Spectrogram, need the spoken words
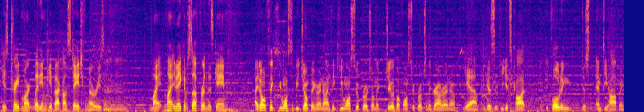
His trademark letting him get back on stage for no reason. Mm-hmm. Might might make him suffer in this game. I don't think he wants to be jumping right now. I think he wants to approach on the Jigglypuff wants to approach on the ground right now Yeah. because if he gets caught floating, just empty hopping.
